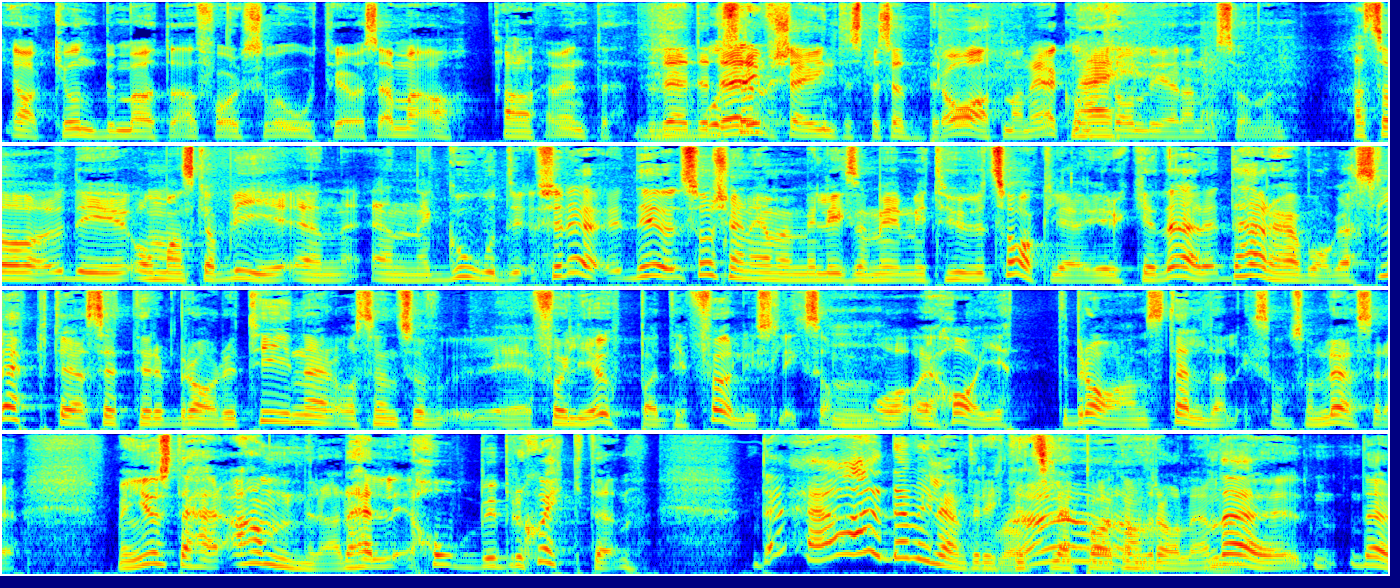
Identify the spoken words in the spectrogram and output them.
ja, kundbemötandet, att folk ska vara otrevliga. Så, här, men, ja, Ja. jag vet inte. Det, där- det Och där är sen- i och för sig inte speciellt bra att man är kontrollerande så men... Alltså, det är, om man ska bli en, en god... Så, det, det, så känner jag mig med liksom, med mitt huvudsakliga yrke. Där, där har jag vågat släppt Jag sätter bra rutiner och sen så eh, följer jag upp att det följs. Liksom. Mm. Och, och jag har jättebra anställda liksom, som löser det. Men just det här andra, det här hobbyprojekten. Där, där vill jag inte riktigt släppa Wow. kontrollen. Där, där,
